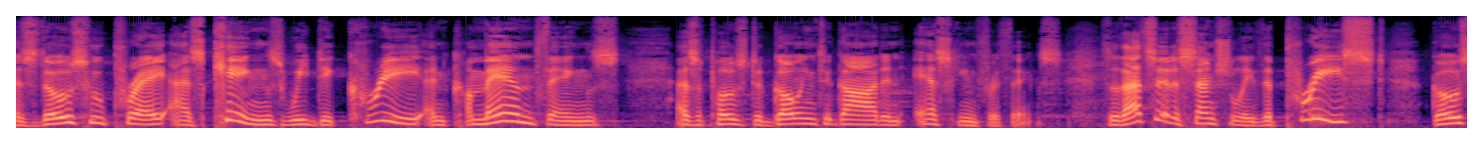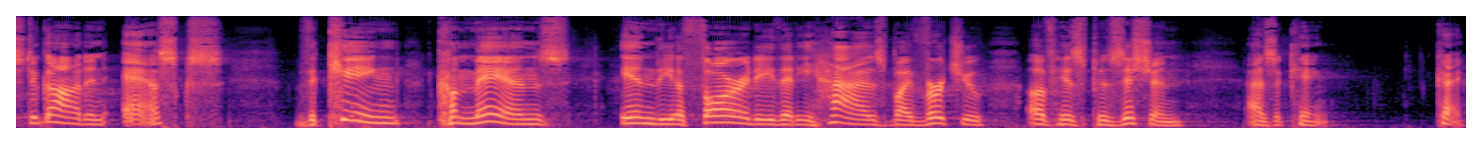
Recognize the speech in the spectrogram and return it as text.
As those who pray as kings, we decree and command things as opposed to going to God and asking for things. So that's it essentially. The priest goes to God and asks, the king commands in the authority that he has by virtue of his position as a king. Okay,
